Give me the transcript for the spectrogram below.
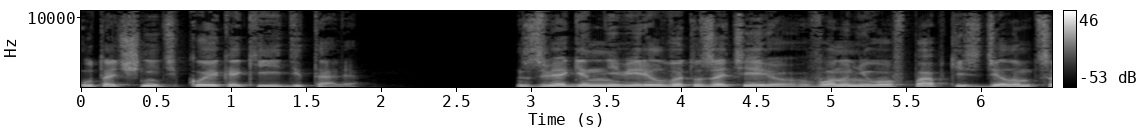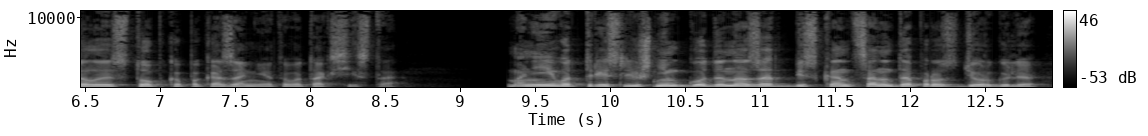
уточнить кое-какие детали. Звягин не верил в эту затею, вон у него в папке с делом целая стопка показаний этого таксиста. Они его три с лишним года назад без конца на допрос дергали –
